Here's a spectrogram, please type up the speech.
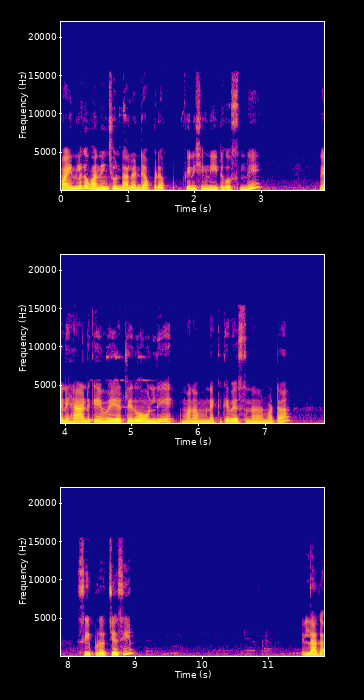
ఫైనల్గా వన్ ఇంచ్ ఉండాలండి. అప్పుడే ఫినిషింగ్ నీట్గా వస్తుంది. నేను హ్యాండ్కి ఏం వేయట్లేదు ఓన్లీ మనం నెక్కి వేస్తున్నాను అనమాట సో ఇప్పుడు వచ్చేసి ఇలాగా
